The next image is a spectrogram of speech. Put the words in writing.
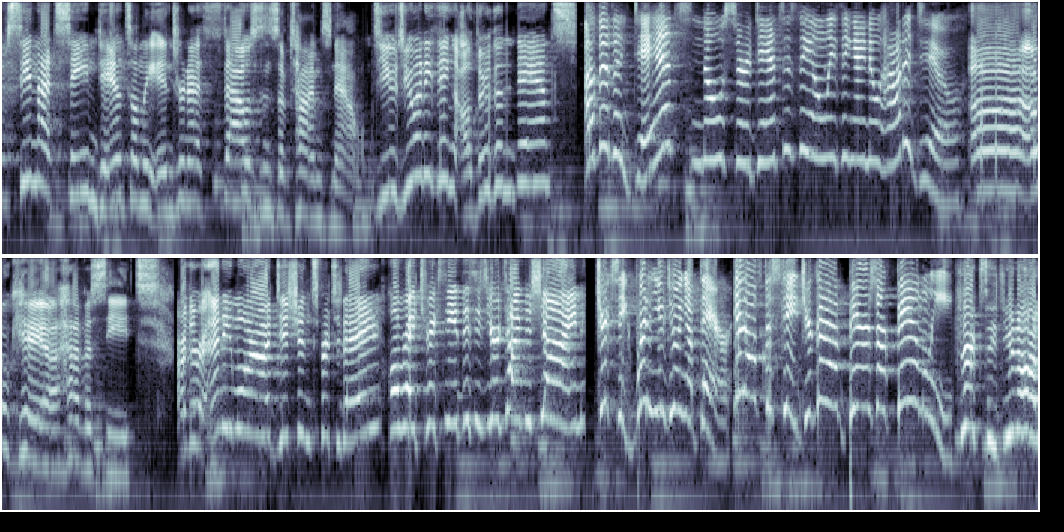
I've seen that same dance on the internet thousands of times now. Do you do anything other than dance? Other than dance? No, sir. Dance is the only thing I know how to do. Uh, okay, uh, have a seat. Are there any more auditions for today? All right, Trixie, this is your time to shine. Trixie, what are you doing up there? Get off the stage. You're gonna embarrass our family. Trixie, do you know how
